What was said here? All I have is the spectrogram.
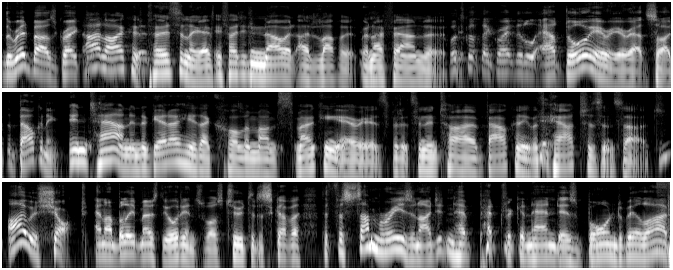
The Red Bar's great. I like it personally. If I didn't know it, I'd love it when I found it. Well, it's got that great little outdoor area outside, the balcony. In town, in the ghetto here, they call them um, smoking areas, but it's an entire balcony with couches and such. I was shocked, and I believe most of the audience was too, to discover that for some reason I didn't have Patrick Hernandez born to be alive.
